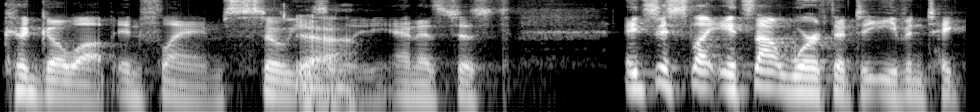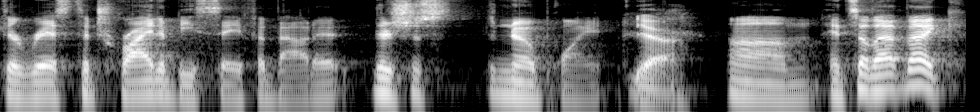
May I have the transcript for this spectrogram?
could go up in flames so Yeah. easily. And it's just, it's just like it's not worth it to even take the risk to try to be safe about it. There's just no point. Yeah. Um, and so that like,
